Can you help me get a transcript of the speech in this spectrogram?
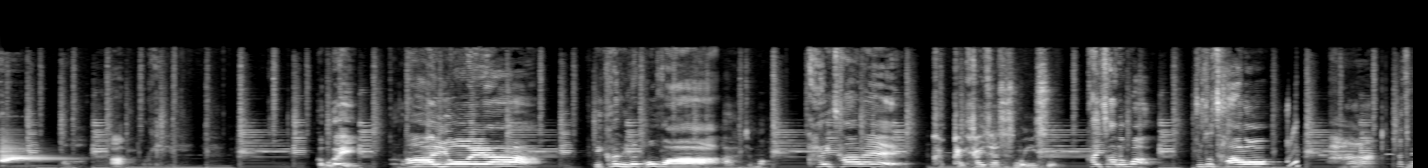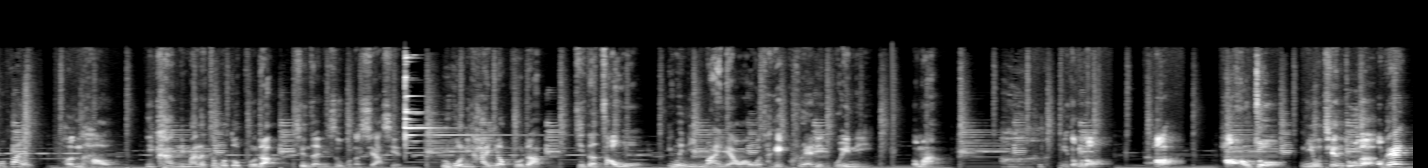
啊啊，OK，可不可以？哎呦呀，你看你的头发啊，这么开叉嘞，开开开叉是什么意思？开叉的话就是差咯。哈，那怎么办？很好，你看你买了这么多 product，现在你是我的下线。如果你还要 product，记得找我，因为你卖了啊，我才可以 credit 回你，懂吗？你懂不懂？好，好好做，你有前途的，OK？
